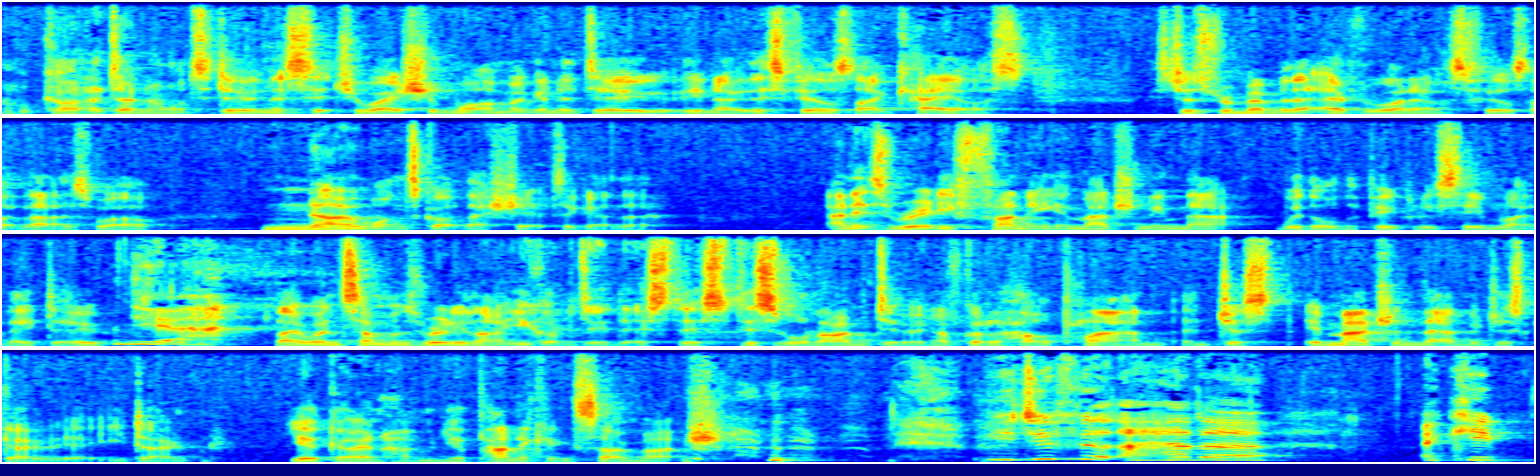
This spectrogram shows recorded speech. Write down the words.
oh God, I don't know what to do in this situation. What am I going to do? You know, this feels like chaos. It's just remember that everyone else feels like that as well. No one's got their shit together. And it's really funny imagining that with all the people who seem like they do. Yeah. Like when someone's really like, you've got to do this, this, this is what I'm doing. I've got a whole plan. And just imagine them and just go, yeah, you don't. You're going home. You're panicking so much. You do feel I had a I keep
